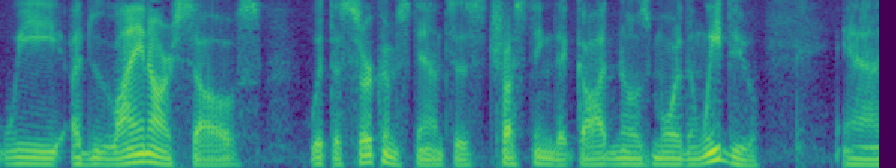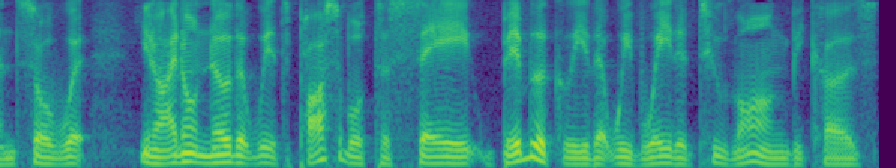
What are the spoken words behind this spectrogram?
we align ourselves with the circumstances, trusting that God knows more than we do. And so, what you know, I don't know that we, it's possible to say biblically that we've waited too long because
